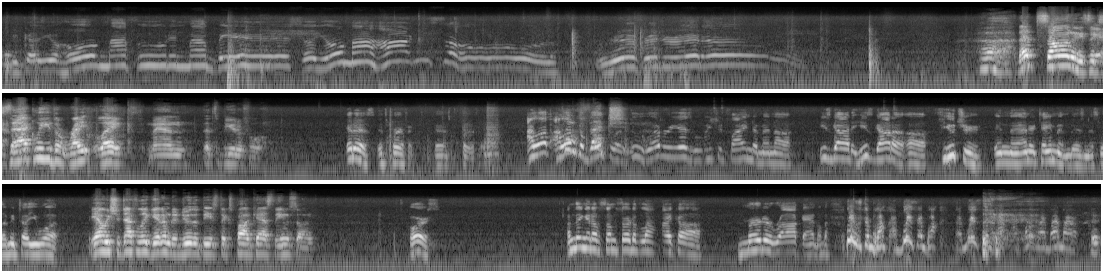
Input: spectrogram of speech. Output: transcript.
Because you hold my food and my beer, so you're my heart and soul. Refrigerator. that song is exactly the right length, man. That's beautiful. It is. It's perfect. It's perfect. I love. I love the vocalist Perfection. Whoever he is, we should find him. And uh, he's got he's got a, a future in the entertainment business. Let me tell you what. Yeah, we should definitely get him to do the Beef Sticks podcast theme song. Of course. I'm thinking of some sort of like a murder rock anthem. Blister blocker, blister blocker, blister blocker.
